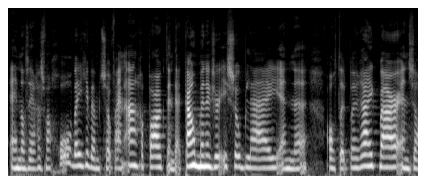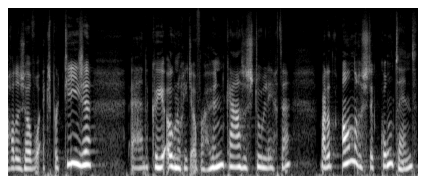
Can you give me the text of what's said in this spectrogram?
En dan zeggen ze van, goh, weet je, we hebben het zo fijn aangepakt en de accountmanager is zo blij en uh, altijd bereikbaar en ze hadden zoveel expertise. Uh, dan kun je ook nog iets over hun casus toelichten. Maar dat andere stuk content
